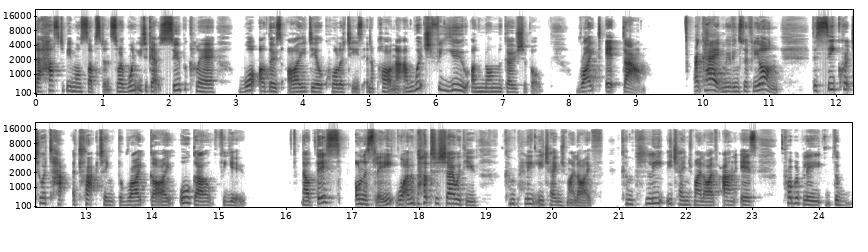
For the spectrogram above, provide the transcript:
There has to be more substance. So I want you to get super clear what are those ideal qualities in a partner and which for you are non negotiable. Write it down. Okay, moving swiftly on. The secret to attracting the right guy or girl for you. Now, this, honestly, what I'm about to share with you completely changed my life, completely changed my life, and is probably the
